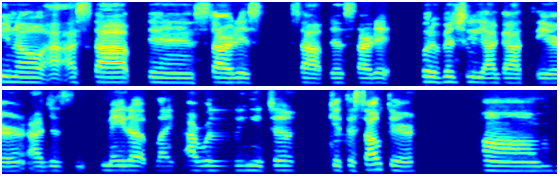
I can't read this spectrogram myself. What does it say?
you know, I, I stopped and started, stopped and started, but eventually I got there. I just made up like I really need to get this out there. Um,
